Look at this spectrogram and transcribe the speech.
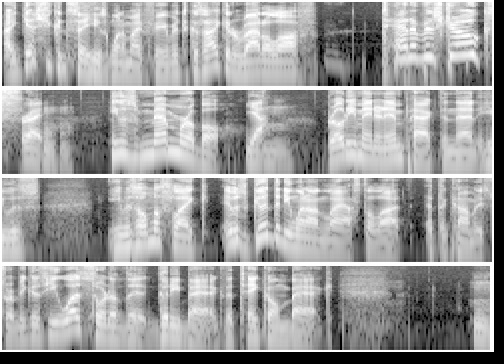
I guess you could say he's one of my favorites because I could rattle off 10 of his jokes. Right. Mm-hmm. He was memorable. Yeah. Brody made an impact in that he was he was almost like it was good that he went on last a lot at the comedy store because he was sort of the goodie bag, the take home bag. You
